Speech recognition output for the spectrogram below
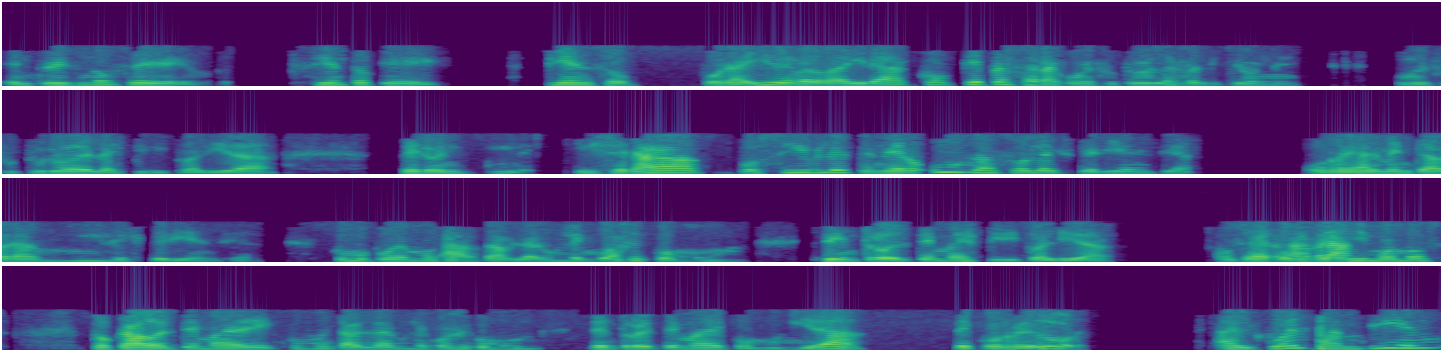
Entonces, no sé, siento que, pienso, por ahí de verdad irá, ¿qué pasará con el futuro de las religiones, con el futuro de la espiritualidad? Pero ¿Y será posible tener una sola experiencia o realmente habrá mil experiencias? ¿Cómo podemos hablar un lenguaje común dentro del tema de espiritualidad? O sea, como habrá... mismo hemos tocado el tema de cómo entablar un lenguaje común dentro del tema de comunidad, de corredor, al cual también,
